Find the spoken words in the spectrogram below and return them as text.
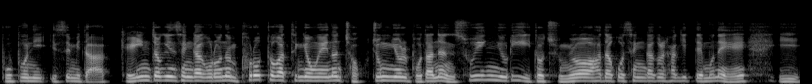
부분이 있습니다. 개인적인 생각으로는 프로토 같은 경우에는 적중률보다는 수익률이 더 중요하다고 생각을 하기 때문에 이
